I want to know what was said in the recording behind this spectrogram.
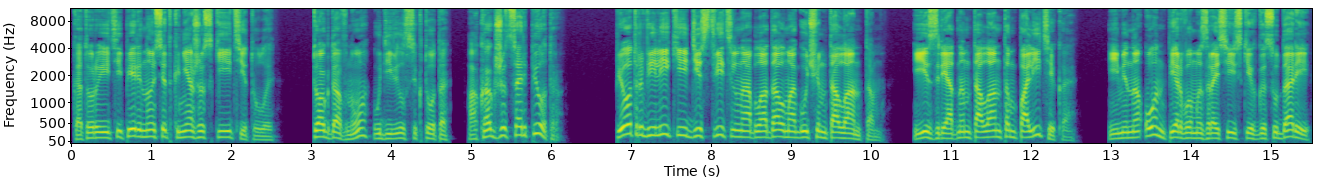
которые теперь носят княжеские титулы. «Так давно?» – удивился кто-то. «А как же царь Петр?» Петр Великий действительно обладал могучим талантом и изрядным талантом политика. Именно он первым из российских государей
